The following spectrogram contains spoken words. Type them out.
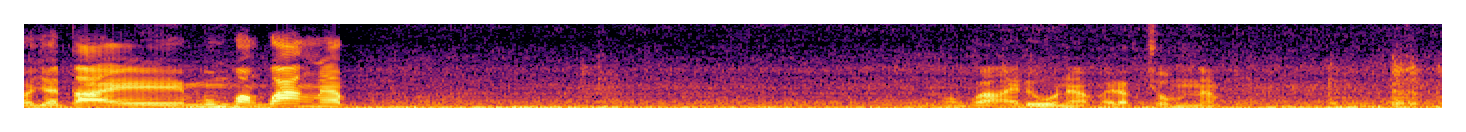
เราจะถ่ายมุมกว้างๆนะครับมุมกว้างให้ดูนะครับให้รับชมนะครับ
